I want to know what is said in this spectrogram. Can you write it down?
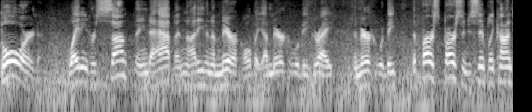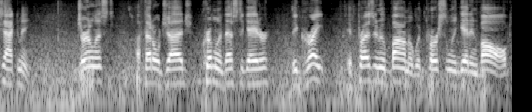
bored waiting for something to happen, not even a miracle, but a miracle would be great. The miracle would be the first person to simply contact me. Journalist, a federal judge, criminal investigator, be great if President Obama would personally get involved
